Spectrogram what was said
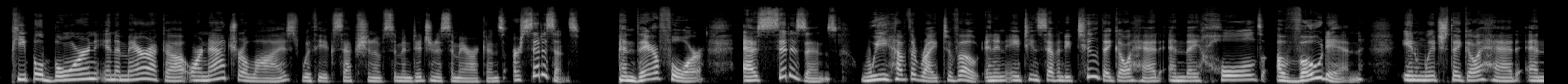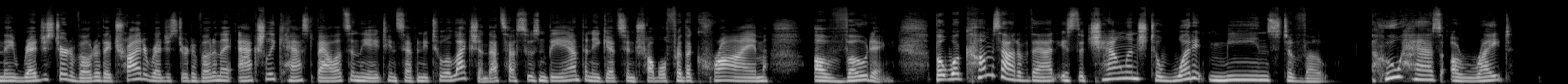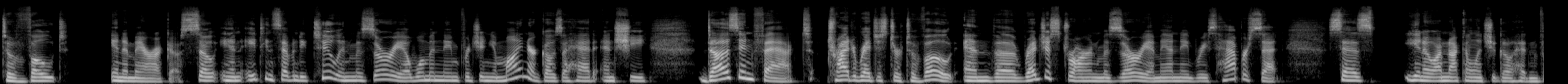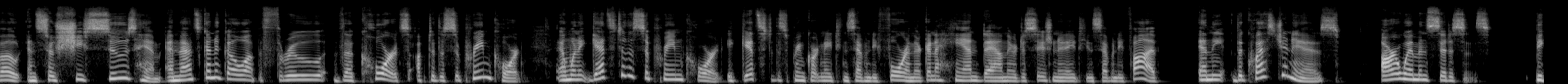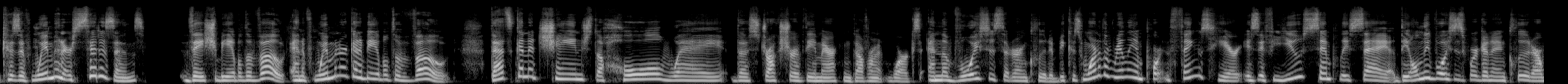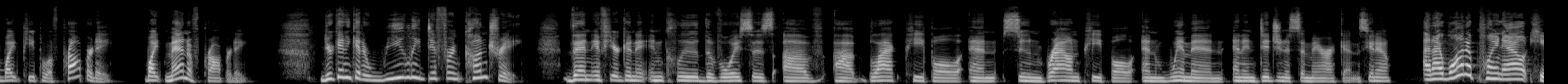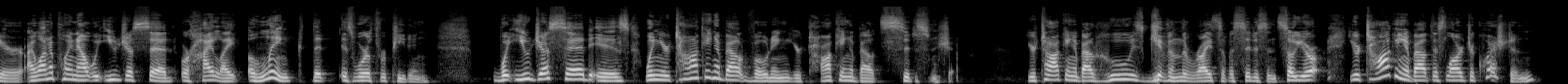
people born in America or naturalized, with the exception of some indigenous Americans, are citizens. And therefore, as citizens, we have the right to vote. And in 1872, they go ahead and they hold a vote in, in which they go ahead and they register to vote or they try to register to vote and they actually cast ballots in the 1872 election. That's how Susan B. Anthony gets in trouble for the crime of voting. But what comes out of that is the challenge to what it means to vote. Who has a right to vote in America? So in 1872 in Missouri, a woman named Virginia Minor goes ahead and she does, in fact, try to register to vote. And the registrar in Missouri, a man named Reese Happersett, says, you know, I'm not going to let you go ahead and vote. And so she sues him, and that's going to go up through the courts up to the Supreme Court. And when it gets to the Supreme Court, it gets to the Supreme Court in 1874, and they're going to hand down their decision in 1875. And the, the question is are women citizens? Because if women are citizens, they should be able to vote. And if women are going to be able to vote, that's going to change the whole way the structure of the American government works and the voices that are included. Because one of the really important things here is if you simply say the only voices we're going to include are white people of property, white men of property, you're going to get a really different country than if you're going to include the voices of uh, black people and soon brown people and women and indigenous Americans. You know, and I want to point out here, I want to point out what you just said or highlight a link that is worth repeating. What you just said is when you're talking about voting, you're talking about citizenship. You're talking about who is given the rights of a citizen. So you're, you're talking about this larger question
